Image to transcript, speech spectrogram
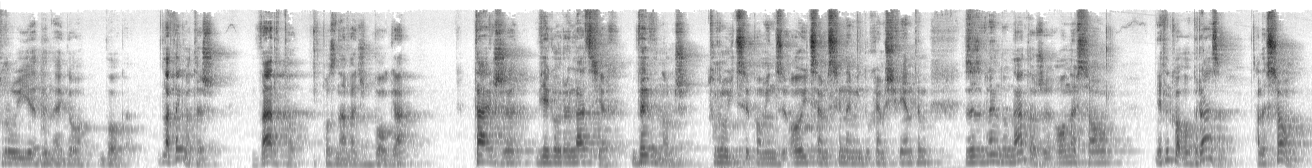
trójjedynego Boga. Dlatego też warto poznawać Boga, także w Jego relacjach wewnątrz Trójcy pomiędzy Ojcem, Synem i Duchem Świętym, ze względu na to, że one są nie tylko obrazem, ale są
